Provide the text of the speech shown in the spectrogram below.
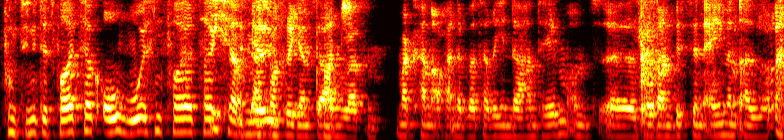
funktioniert das Feuerzeug? Oh, wo ist ein Feuerzeug? Ich habe mir einfach übrigens sagen Quatsch. lassen, man kann auch eine Batterie in der Hand heben und äh, so dann ein bisschen aimen, also.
